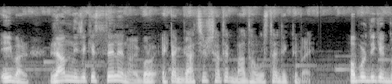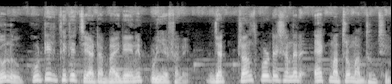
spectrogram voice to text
এইবার রাম নিজেকে সেলে নয় বরং একটা গাছের সাথে বাধা অবস্থায় দেখতে পায়। অপরদিকে গোলু কুটির থেকে চেয়ারটা বাইরে এনে পুড়িয়ে ফেলে যা ট্রান্সপোর্টেশনের একমাত্র মাধ্যম ছিল।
